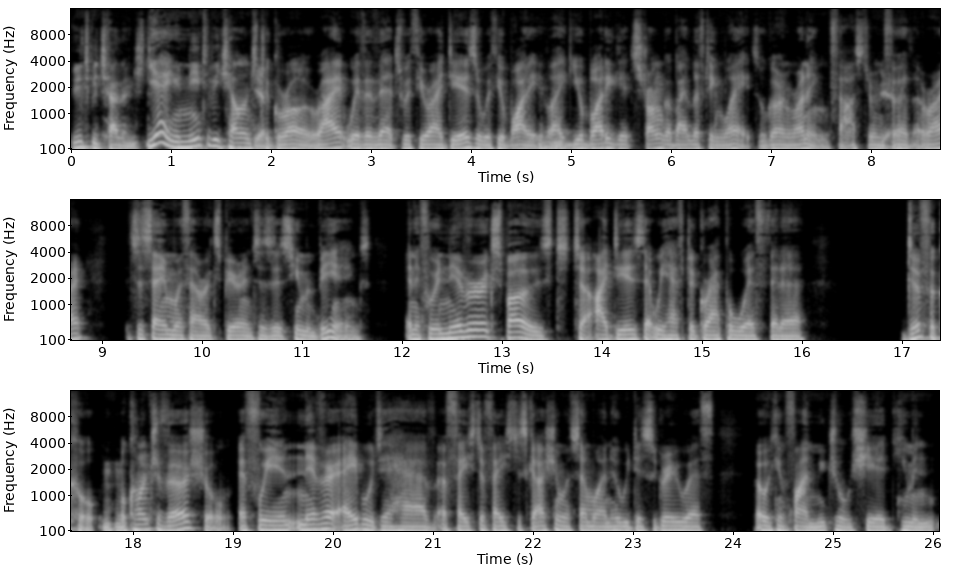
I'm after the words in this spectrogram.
You need to be challenged. yeah, you need to be challenged Yeah. to grow, right? Whether that's with your ideas or with your body. Mhm. Like your body gets stronger by lifting weights or going running faster and Yeah. further, right? It's the same with our experiences as human beings. And if we're never exposed to ideas that we have to grapple with that are difficult Mhm. or controversial, if we're never able to have a face to face discussion with someone who we disagree with, but we can find mutual shared human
